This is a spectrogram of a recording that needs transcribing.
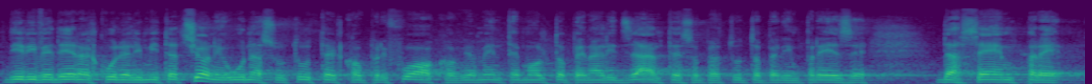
di rivedere alcune limitazioni, una su tutte il coprifuoco, ovviamente molto penalizzante soprattutto per imprese da sempre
